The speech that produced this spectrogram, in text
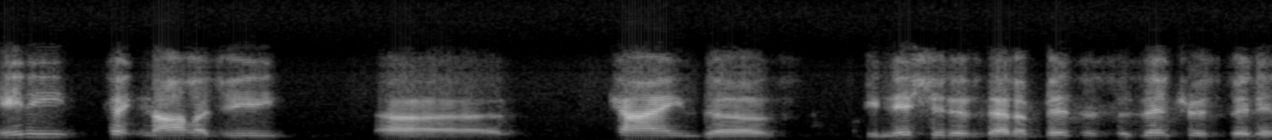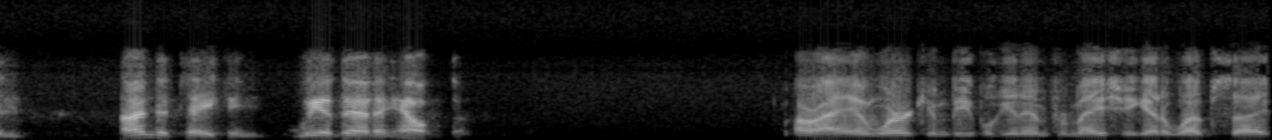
any technology uh, kind of initiatives that a business is interested in undertaking, we're there to help them. All right, and where can people get information? You got a website?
